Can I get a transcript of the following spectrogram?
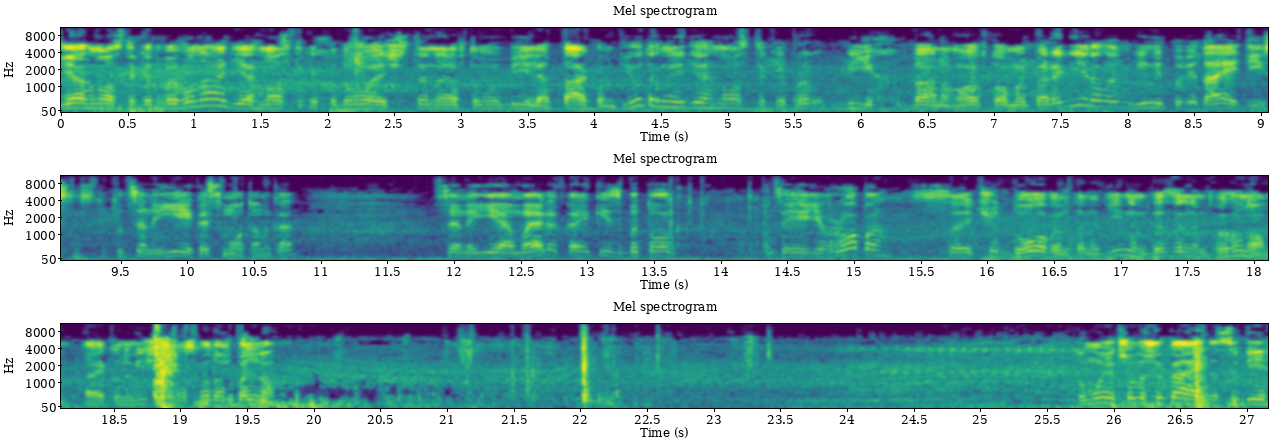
діагностики двигуна, діагностики ходової частини автомобіля та комп'ютерної діагностики. Пробіг даного авто ми перевірили, він відповідає дійсності. Тобто це не є якась мотанка, це не є Америка, якийсь збиток. Це є Європа з чудовим та надійним дизельним двигуном та економічним розходом пального. Тому, якщо ви шукаєте собі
